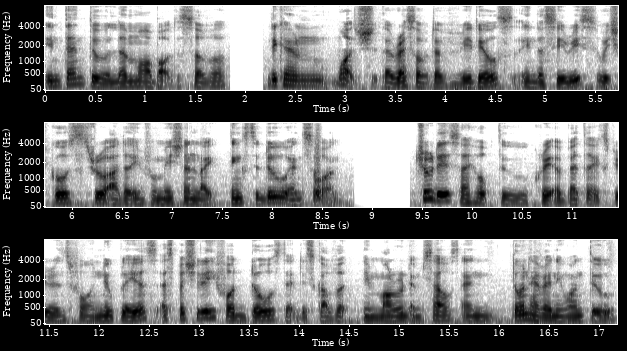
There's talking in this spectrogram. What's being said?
intend to learn more about the server, they can watch the rest of the videos in the series which goes through other information like things to do and so on. Through this, I hope to create a better experience for new players, especially for those that discovered Limaru themselves and don't have anyone to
